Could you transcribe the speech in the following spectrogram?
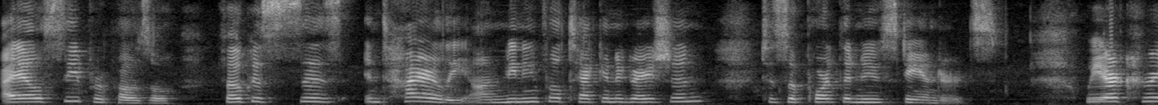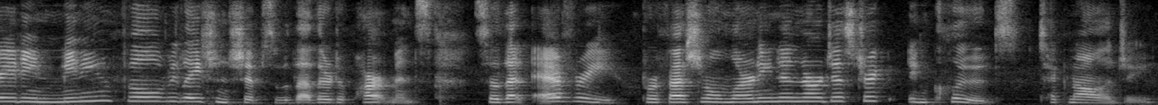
ILC proposal focuses entirely on meaningful tech integration to support the new standards. We are creating meaningful relationships with other departments so that every professional learning in our district includes technology.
